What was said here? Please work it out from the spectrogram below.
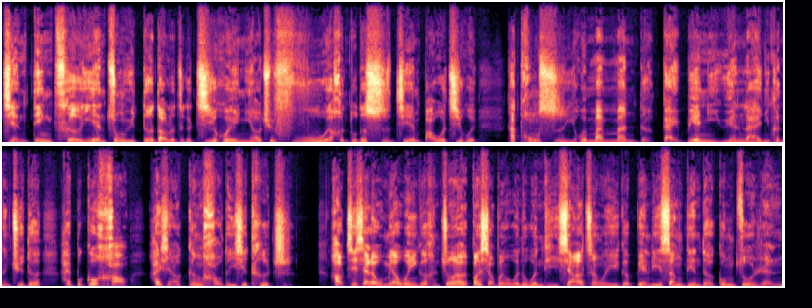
检定测验，终于得到了这个机会，你要去服务，很多的时间，把握机会。它同时也会慢慢的改变你原来你可能觉得还不够好，还想要更好的一些特质。好，接下来我们要问一个很重要的帮小朋友问的问题：想要成为一个便利商店的工作人，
